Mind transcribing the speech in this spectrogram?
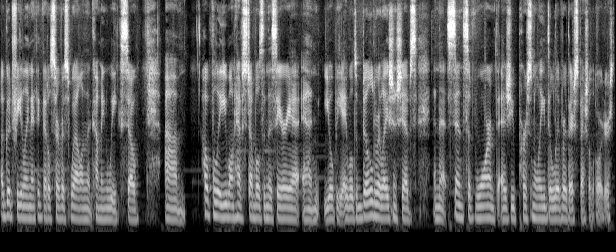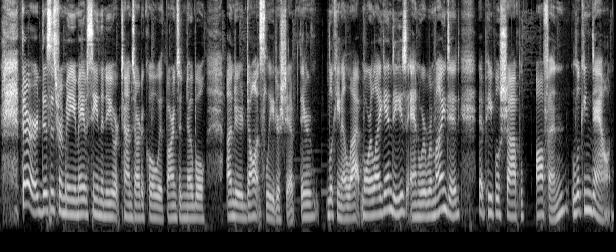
a good feeling. I think that'll serve us well in the coming weeks. So, um, hopefully you won't have stumbles in this area and you'll be able to build relationships and that sense of warmth as you personally deliver their special orders. Third, this is from me. You may have seen the New York Times article with Barnes and Noble under Daunt's leadership. They're looking a lot more like indies and we're reminded that people shop often looking down,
